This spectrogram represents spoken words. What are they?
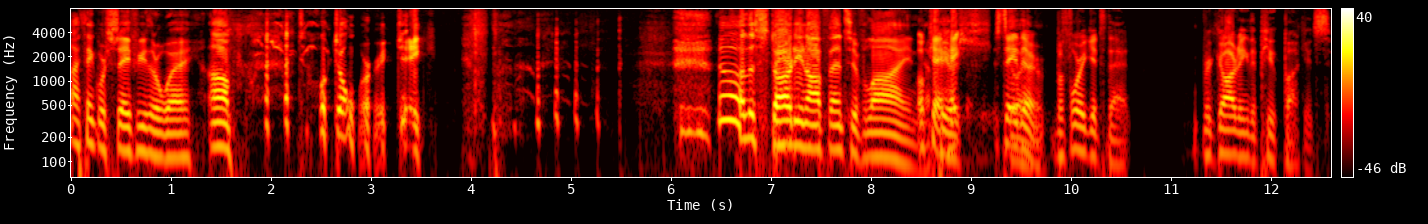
I think we're safe either way. Um, don't, don't worry, Jake. oh, the starting offensive line. Okay, hey, stay there ahead. before we get to that. Regarding the puke buckets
